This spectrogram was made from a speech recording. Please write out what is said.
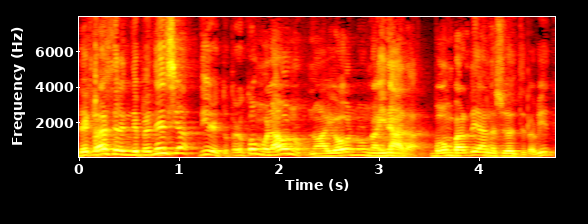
Declararse la independencia, directo. Pero ¿cómo la ONU? No hay ONU, no hay nada. Bombardean la ciudad de Tel Aviv.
